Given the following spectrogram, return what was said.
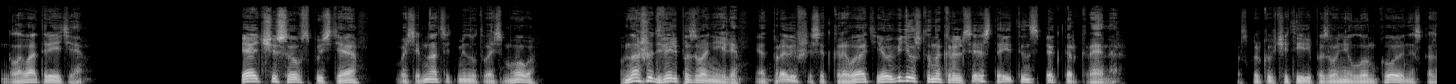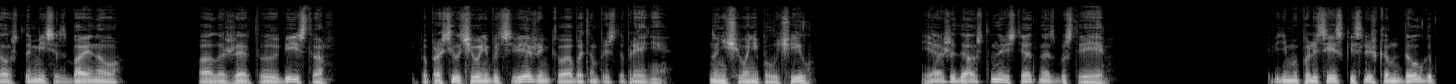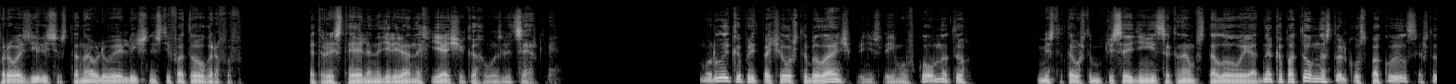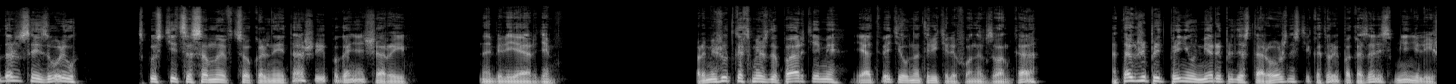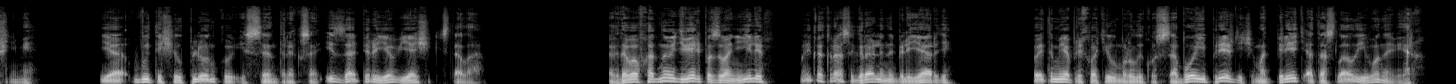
Глава третья. Пять часов спустя, восемнадцать минут восьмого, в нашу дверь позвонили, и, отправившись открывать, я увидел, что на крыльце стоит инспектор Крэмер. Поскольку в четыре позвонил Лон Коэн и сказал, что миссис Байноу пала жертвой убийства, и попросил чего-нибудь свеженького об этом преступлении, но ничего не получил, я ожидал, что навестят нас быстрее. Видимо, полицейские слишком долго провозились, устанавливая личности фотографов, которые стояли на деревянных ящиках возле церкви. Мурлыка предпочел, чтобы ланч принесли ему в комнату, вместо того, чтобы присоединиться к нам в столовой, однако потом настолько успокоился, что даже соизволил спуститься со мной в цокольный этаж и погонять шары на бильярде. В промежутках между партиями я ответил на три телефонных звонка, а также предпринял меры предосторожности, которые показались мне не лишними. Я вытащил пленку из Сентрекса и запер ее в ящике стола. Когда во входную дверь позвонили, мы как раз играли на бильярде, поэтому я прихватил Мурлыку с собой и, прежде чем отпереть, отослал его наверх.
